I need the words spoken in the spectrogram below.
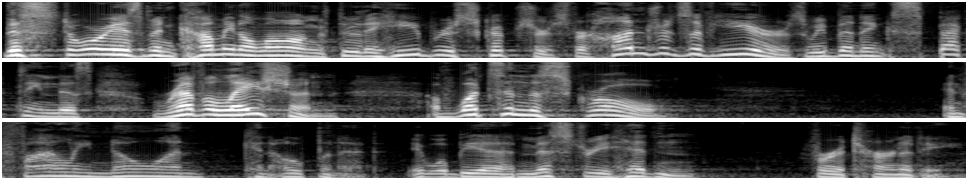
This story has been coming along through the Hebrew scriptures for hundreds of years. We've been expecting this revelation of what's in the scroll. And finally, no one can open it. It will be a mystery hidden for eternity.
